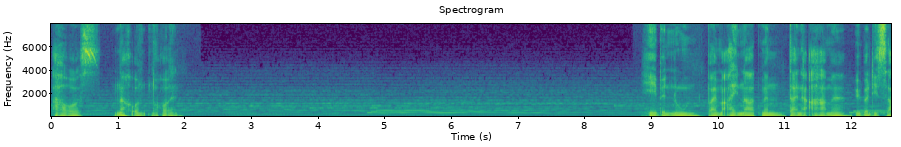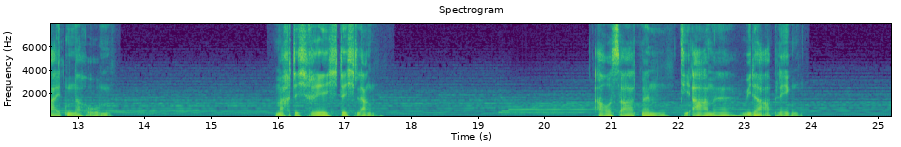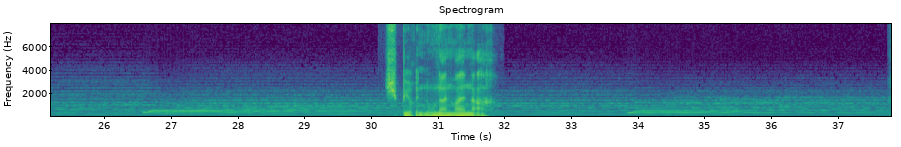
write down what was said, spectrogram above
aus, nach unten rollen. Hebe nun beim Einatmen deine Arme über die Seiten nach oben. Mach dich richtig lang. Ausatmen, die Arme wieder ablegen. Spüre nun einmal nach.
